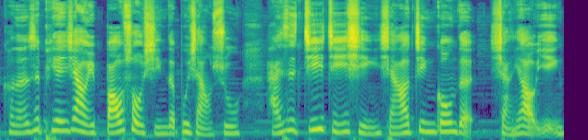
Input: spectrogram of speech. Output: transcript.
可能是偏向于保守型的不想输，还是积极型想要进攻的想要赢。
